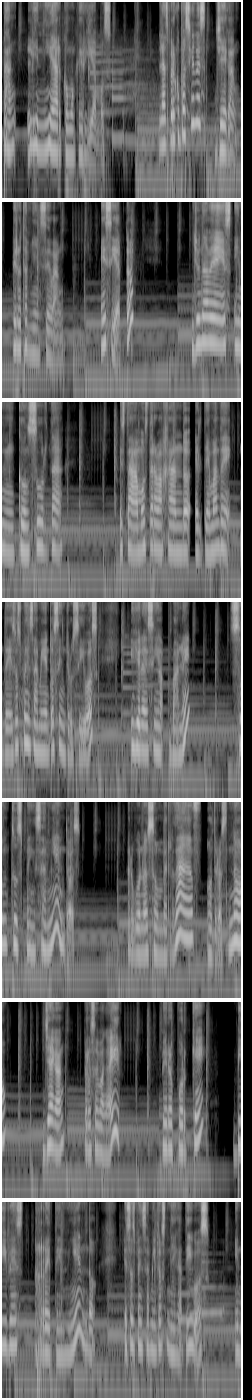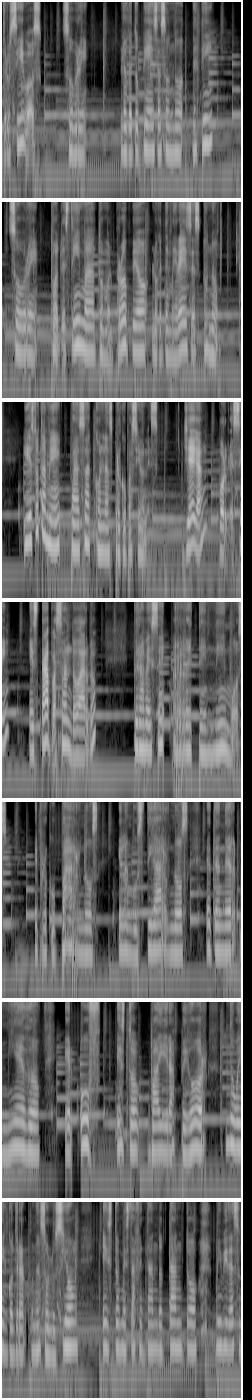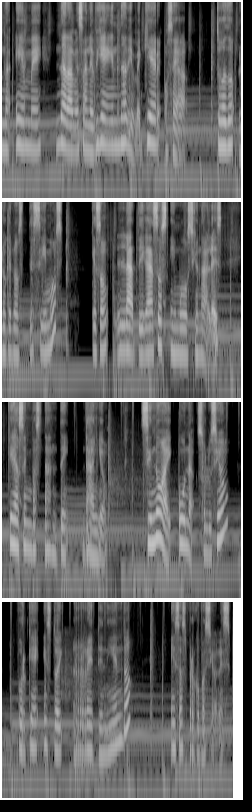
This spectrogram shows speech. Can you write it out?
tan lineal como queríamos. Las preocupaciones llegan, pero también se van. ¿Es cierto? Yo una vez en consulta estábamos trabajando el tema de, de esos pensamientos intrusivos y yo le decía, vale, son tus pensamientos. Algunos son verdad, otros no. Llegan, pero se van a ir. Pero ¿por qué vives reteniendo esos pensamientos negativos, intrusivos sobre lo que tú piensas o no de ti, sobre tu autoestima, tu amor propio, lo que te mereces o no. Y esto también pasa con las preocupaciones. Llegan porque sí, está pasando algo, pero a veces retenemos el preocuparnos, el angustiarnos, el tener miedo, el uff, esto va a ir a peor, no voy a encontrar una solución, esto me está afectando tanto, mi vida es una M, nada me sale bien, nadie me quiere, o sea, todo lo que nos decimos que son latigazos emocionales que hacen bastante daño. Si no hay una solución, ¿por qué estoy reteniendo esas preocupaciones?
